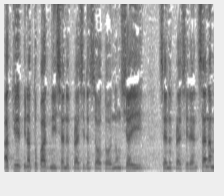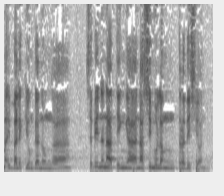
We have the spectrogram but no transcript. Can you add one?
At yun pinatupad ni Senate President Soto nung siya ay Senate President. Sana maibalik yung ganong uh, sabihin na nating uh, nasimulang tradisyon.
